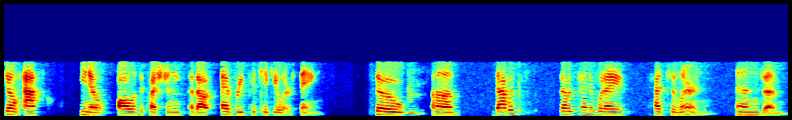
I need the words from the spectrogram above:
don't ask you know all of the questions about every particular thing so um that was that was kind of what i had to learn and um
